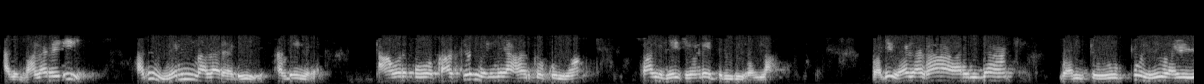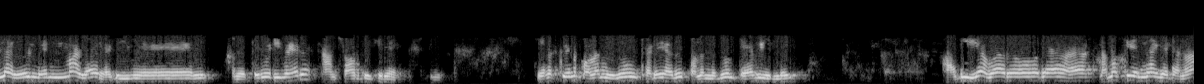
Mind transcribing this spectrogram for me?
அது மலரடி. அது மென் மலரடி அப்படிங்கிற. தாமரை பூவை காட்டிலும் மென்மையாக இருக்கக்கூடிய சுவாமி தேசியனுடைய திருவடிகள்லாம். வடிவழகா இருந்தான் வந்து புல் வள்ளல் மென்மலரடி மேல். அந்த திருவடி மேல நான் சமர்ப்பிக்கிறேன். எனக்குன்னு பலன் எதுவும் கிடையாது. பலன் எதுவும் தேவையில்லை. அடியவரோத நமக்கு என்ன கேட்டேன்னா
